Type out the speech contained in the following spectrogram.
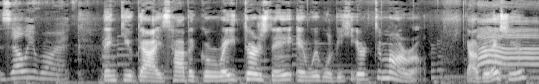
Zoey Rorick. Thank you guys. Have a great Thursday, and we will be here tomorrow. God bless you. Bye.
